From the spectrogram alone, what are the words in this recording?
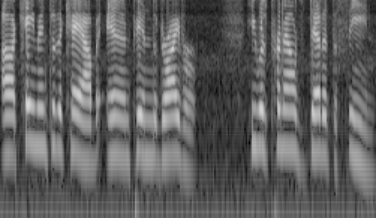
uh, came into the cab and pinned the driver. He was pronounced dead at the scene.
